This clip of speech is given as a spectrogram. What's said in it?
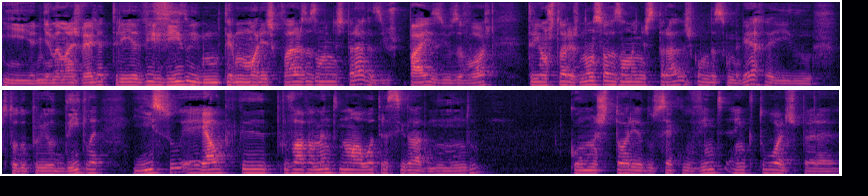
E a minha irmã mais velha teria vivido e ter memórias claras das Alemanhas separadas. E os pais e os avós teriam histórias não só das Alemanhas separadas, como da Segunda Guerra e do, de todo o período de Hitler. E isso é algo que provavelmente não há outra cidade no mundo com uma história do século XX em que tu olhes para,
